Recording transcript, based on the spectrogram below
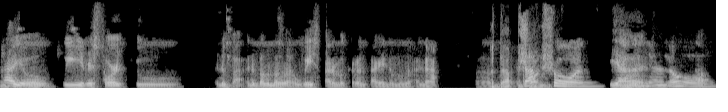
Tayo, mm-hmm. we resort to, ano ba, ano bang mga ways para magkaroon tayo ng mga anak? Um, Adoption. Adoption. Yan. Yan, oo.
